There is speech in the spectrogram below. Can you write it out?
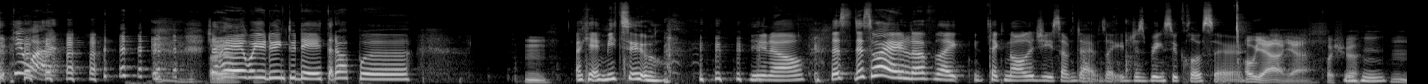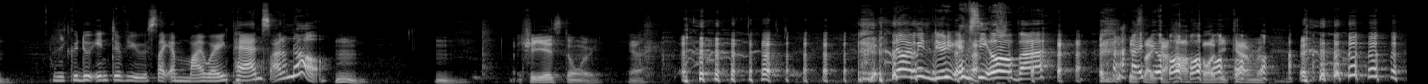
okay, what? Macam, oh, hey, what are you doing today? Tak ada apa. Hmm. Okay, me too. you know, that's that's why I love like technology. Sometimes, like it just brings you closer. Oh yeah, yeah, for sure. Mm-hmm. Hmm. You could do interviews. Like, am I wearing pants? I don't know. Hmm. She is. Don't worry. Yeah, No, I mean during MCO, ba. it's like a half body camera.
